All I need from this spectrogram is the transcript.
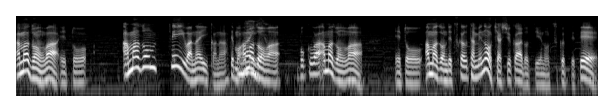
アマゾンは、えっと、アマゾンペイはないかな。でもアマゾンは、僕はアマゾンは、えっと、アマゾンで使うためのキャッシュカードっていうのを作ってて、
